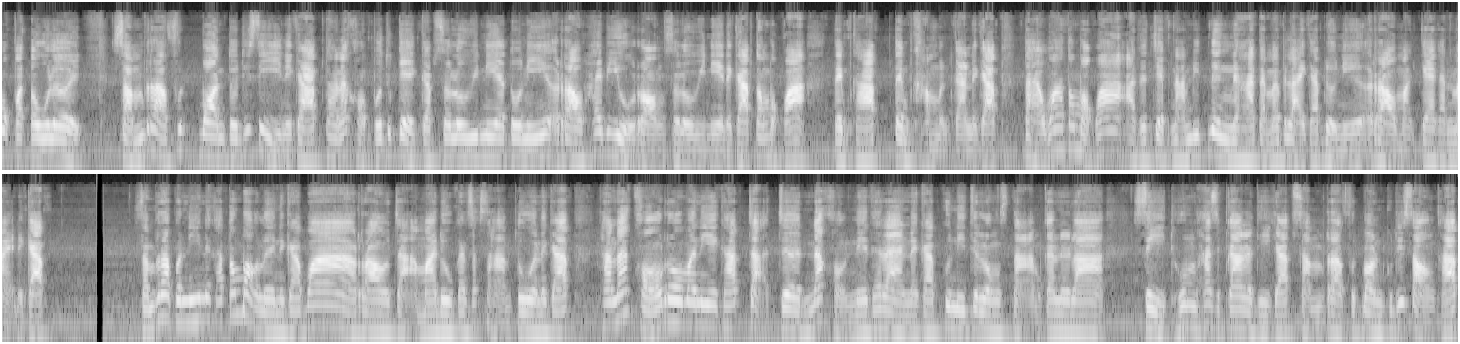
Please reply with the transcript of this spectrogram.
6 ประตูเลยสำหรับฟุตบอลตัวทีสี่4นะครับทางด้านของโปรตุเกสกับสโลวีเนียตัวนี้เราให้ไปอยู่รองสโลวีเนียนะครับต้องบอกว่าเต็มครับเต็มคำเหมือนกันนะครับแต่ว่าต้องบอกว่าอาจจะเจ็บน้ำนิดนึงนะฮะแต่ไม่เป็นไรครับเดี๋ยวนี้เรามาแก้กันใหม่นะครับ สำหรับวันนี้นะครับต้องบอกเลยนะครับว่าเราจะมาดูกันสัก 3 ตัวนะครับทางด้านของโรมาเนียครับจะเจอหน้าของเนเธอร์แลนด์นะครับคู่นี้จะลงสนามกันเวลา4ทุ่ม 59 นาทีครับสำหรับฟุตบอลคู่ที่ 2 ครับ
